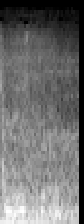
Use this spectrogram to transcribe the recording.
sinistro, né?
